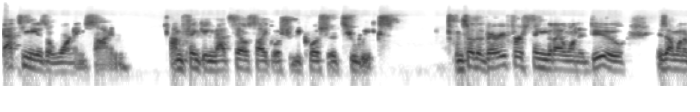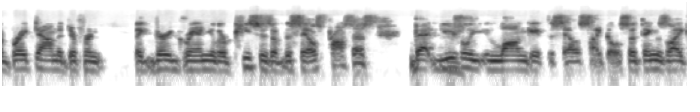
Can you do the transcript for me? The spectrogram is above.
that to me is a warning sign. I'm thinking that sales cycle should be closer to two weeks. And so the very first thing that I want to do is I want to break down the different like very granular pieces of the sales process that hmm. usually elongate the sales cycle. So things like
